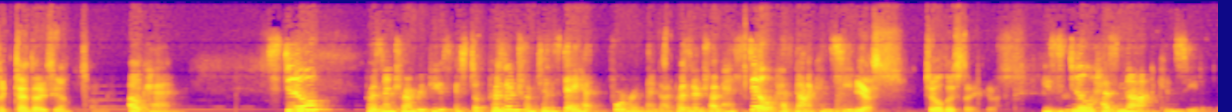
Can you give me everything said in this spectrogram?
Like 10 days, yeah? Sorry. Okay. Still, President Trump refused. and Still, President Trump to this day, ha- former, thank God, President Trump has still has not conceded. Yes. Till this day, yes. He still has not conceded.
